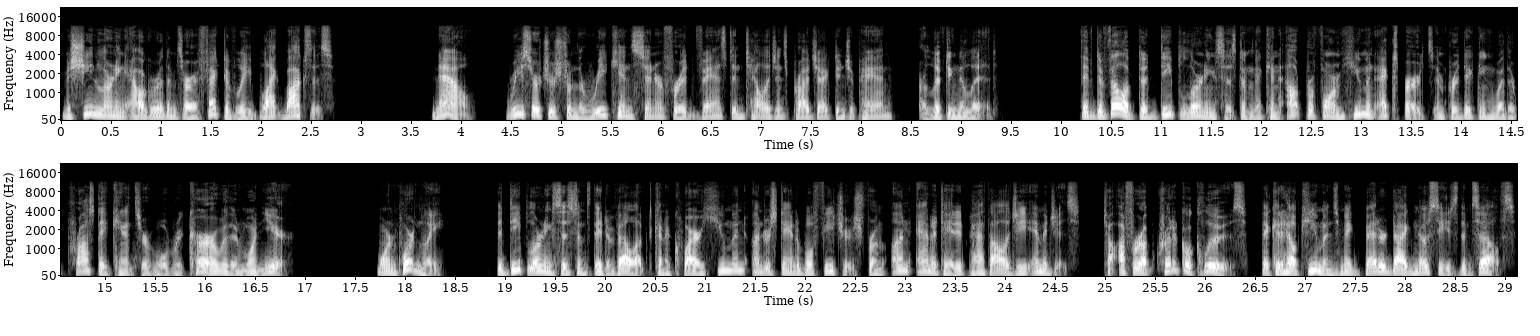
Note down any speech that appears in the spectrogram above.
machine learning algorithms are effectively black boxes. Now, researchers from the Riken Center for Advanced Intelligence Project in Japan are lifting the lid. They've developed a deep learning system that can outperform human experts in predicting whether prostate cancer will recur within one year. More importantly, the deep learning systems they developed can acquire human understandable features from unannotated pathology images to offer up critical clues that could help humans make better diagnoses themselves.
